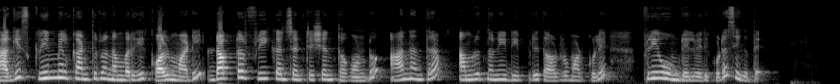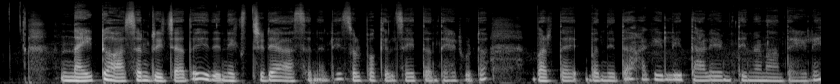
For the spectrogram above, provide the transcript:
ಹಾಗೆ ಸ್ಕ್ರೀನ್ ಮೇಲೆ ಕಾಣ್ತಿರೋ ನಂಬರ್ಗೆ ಕಾಲ್ ಮಾಡಿ. ಡಾಕ್ಟರ್ ಫ್ರೀ ಕನ್ಸಲ್ಟೇಷನ್ ತಗೊಂಡು ಆ ನಂತರ Amrit noni deep breath order ಮಾಡ್ಕೊಳ್ಳಿ. ಫ್ರೀ ಹೋಮ್ ಡೆಲಿವರಿ ಕೂಡ ಸಿಗುತ್ತೆ. ನೈಟು ಹಾಸನ್ ರೀಚ್ ಆದ ಇದು ನೆಕ್ಸ್ಟ್ ಡೇ ಹಾಸನಲ್ಲಿ ಸ್ವಲ್ಪ ಕೆಲಸ ಇತ್ತು ಅಂತ ಹೇಳ್ಬಿಟ್ಟು ಬರ್ತಾ ಬಂದಿದ್ದ. ಹಾಗೆ ಇಲ್ಲಿ ತಾಳೆ ಹಣ್ಣು ತಿನ್ನೋಣ ಅಂತ ಹೇಳಿ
